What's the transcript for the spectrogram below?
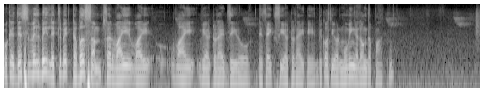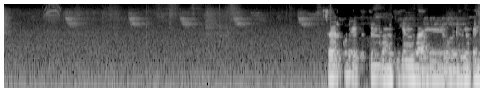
Okay this will be little bit troublesome sir. Why why why we have to write 0 this x you have to write a because you are moving along the path no? Sir, could you explain once again why do you take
